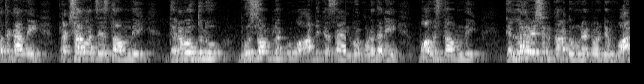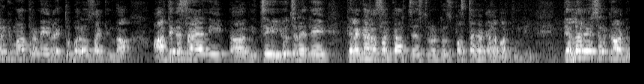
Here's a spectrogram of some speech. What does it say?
పథకాన్ని ప్రక్షాళన చేస్తూ ఉంది. ధనవంతులు భూస్వాములకు ఆర్థిక సాయం ఇవ్వకూడదని భావిస్తూ ఉంది. తెల్ల రేషన్ కార్డు ఉన్నటువంటి వారికి మాత్రమే రైతు భరోసా కింద ఆర్థిక సాయాన్ని ఇచ్చే యోచన అయితే తెలంగాణ సర్కార్ చేస్తున్నట్టు స్పష్టంగా కనబడుతుంది. తెల్ల రేషన్ కార్డు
